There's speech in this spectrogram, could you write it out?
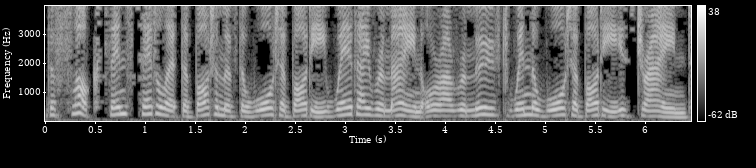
The flocs then settle at the bottom of the water body where they remain or are removed when the water body is drained.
